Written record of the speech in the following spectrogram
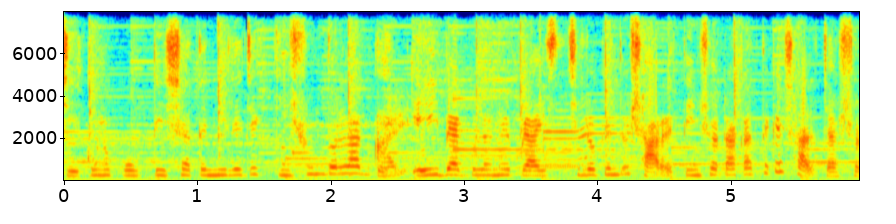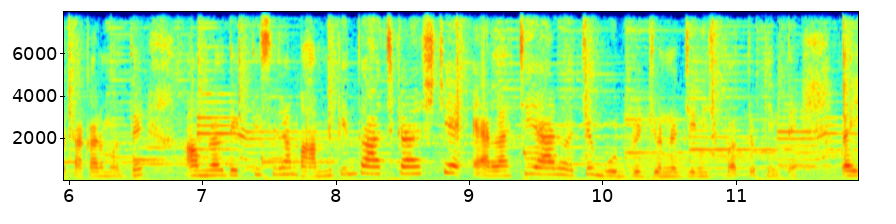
যে কোনো কুর্তির সাথে নিলে যে কি সুন্দর লাগবে। আর এই ব্যাগগুলোনের প্রাইস ছিল কিন্তু সাড়ে তিনশো টাকা থেকে সাড়ে চারশো টাকার মধ্যে। আমরাও দেখতেছিলাম, আমি কিন্তু আজকে আসছি এলাচি আর হচ্ছে গুড্ডুর জন্য জিনিসপত্র কিনতে। তাই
